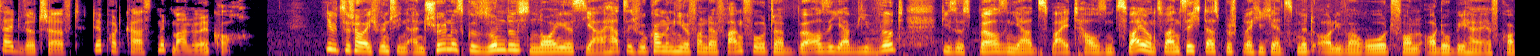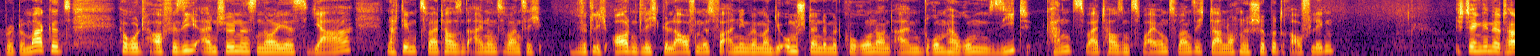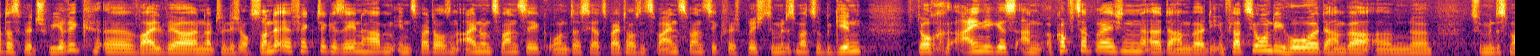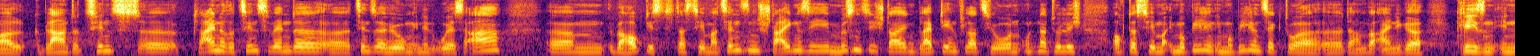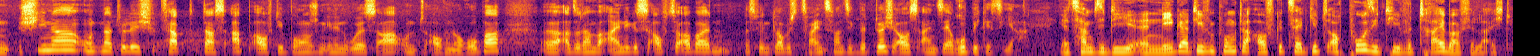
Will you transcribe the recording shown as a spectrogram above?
Inside Wirtschaft, der Podcast mit Manuel Koch. Liebe Zuschauer, ich wünsche Ihnen ein schönes, gesundes neues Jahr. Herzlich willkommen hier von der Frankfurter Börse. Ja, wie wird dieses Börsenjahr 2022? Das bespreche ich jetzt mit Oliver Roth von Otto BHF Corporate Markets. Herr Roth, auch für Sie ein schönes neues Jahr. Nachdem 2021 wirklich ordentlich gelaufen ist, vor allen Dingen, wenn man die Umstände mit Corona und allem drumherum sieht, kann 2022 da noch eine Schippe drauflegen? Ich denke in der Tat, das wird schwierig, äh, weil wir natürlich auch Sondereffekte gesehen haben in 2021 und das Jahr 2022 verspricht zumindest mal zu Beginn doch einiges an Kopfzerbrechen. Äh, da haben wir die Inflation, die hohe, da haben wir ähm, eine zumindest mal geplante Zins, äh, kleinere Zinswende, Zinserhöhungen in den USA. Ähm, überhaupt ist das Thema Zinsen, steigen sie, müssen sie steigen, bleibt die Inflation und natürlich auch das Thema Immobilien, Immobiliensektor. Äh, da haben wir einige Krisen in China und natürlich färbt das ab auf die Branchen in den USA und auch in Europa. Äh, also da haben wir einiges aufzuarbeiten. Deswegen glaube ich, 22 wird durchaus ein sehr ruppiges Jahr. Jetzt haben Sie die äh, negativen Punkte aufgezählt. Gibt es auch positive Treiber vielleicht?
